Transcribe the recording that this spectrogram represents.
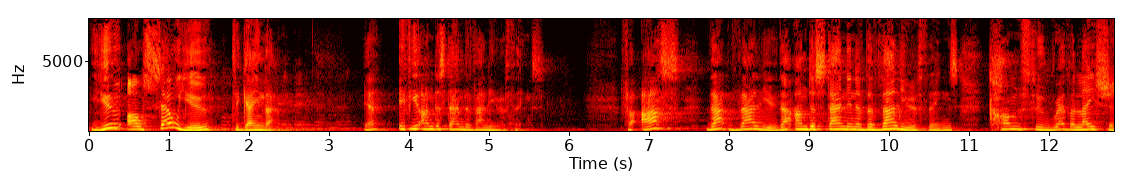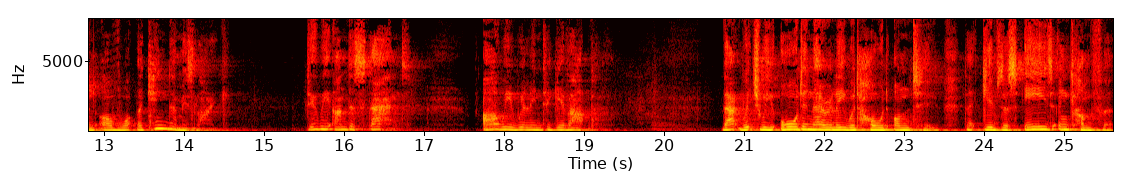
You, I'll sell you to gain that. Yeah? If you understand the value of things. For us, that value, that understanding of the value of things comes through revelation of what the kingdom is like. Do we understand? Are we willing to give up that which we ordinarily would hold on to that gives us ease and comfort?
